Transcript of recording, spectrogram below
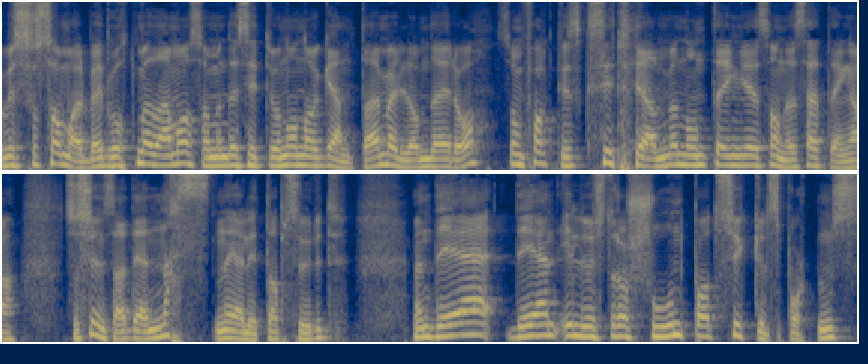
Og vi skal samarbeide godt med dem også, men det sitter jo noen agenter imellom der òg, som faktisk sitter igjen med noen ting i sånne settinger, så syns jeg det nesten er litt absurd. Men det, det er en illustrasjon på at sykkelsportens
